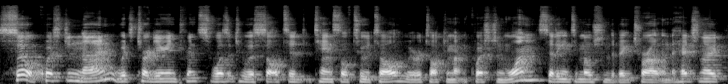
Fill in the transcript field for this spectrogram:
So, question nine Which Targaryen prince was it who assaulted Tanselle Too Tall, who we were talking about in question one, setting into motion the big trial in the Hedge Knight?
